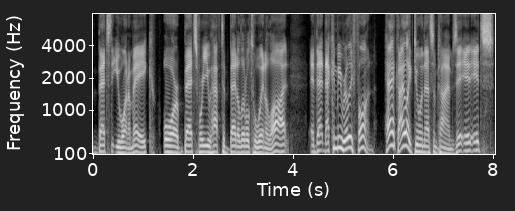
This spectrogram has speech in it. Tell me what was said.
bets that you want to make or bets where you have to bet a little to win a lot. That, that can be really fun. Heck, I like doing that sometimes. It, it, it's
